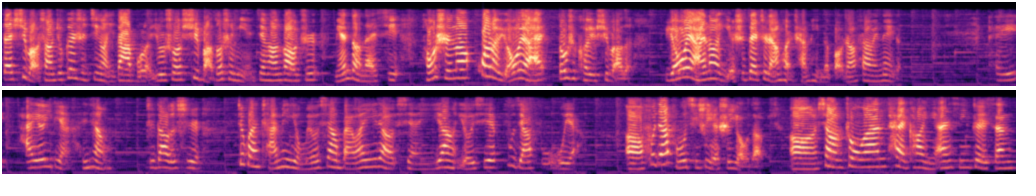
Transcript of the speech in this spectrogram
在续保上就更是进了一大步了，也就是说续保都是免健康告知、免等待期，同时呢患了原位癌都是可以续保的，原位癌呢也是在这两款产品的保障范围内的。哎，还有一点很想知道的是，这款产品有没有像百万医疗险一样有一些附加服务呀？呃，附加服务其实也是有的，嗯，像众安、泰康以及安心这三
